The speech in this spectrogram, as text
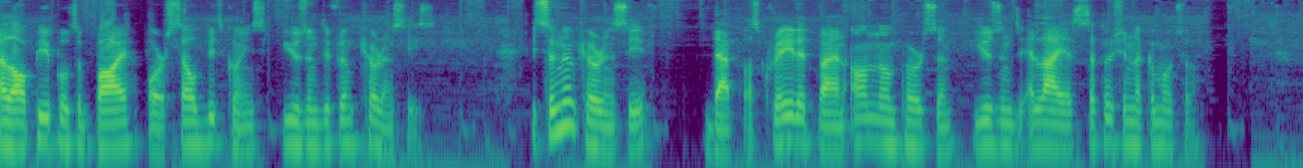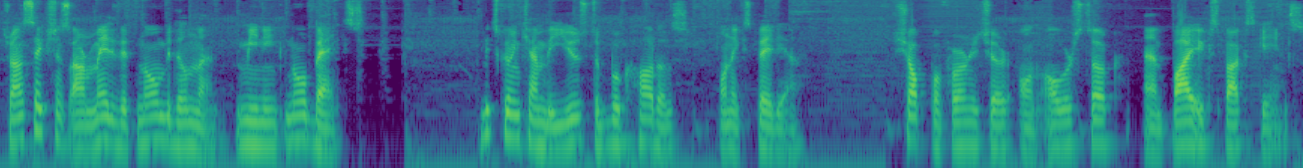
allow people to buy or sell bitcoins using different currencies. It's a new currency that was created by an unknown person using the alias Satoshi Nakamoto. Transactions are made with no middleman, meaning no banks. Bitcoin can be used to book hotels on Expedia, shop for furniture on Overstock, and buy Xbox games.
